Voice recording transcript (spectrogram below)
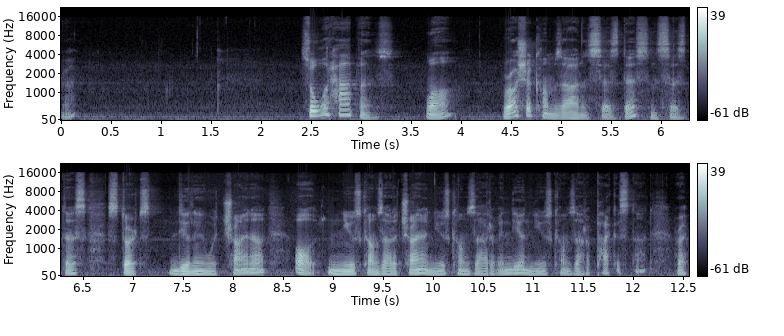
right? So, what happens? Well, Russia comes out and says this and says this, starts dealing with China. Oh, news comes out of China, news comes out of India, news comes out of Pakistan, right?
